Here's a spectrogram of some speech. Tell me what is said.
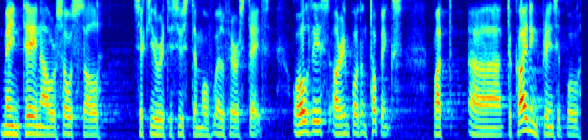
maintain our social security system of welfare states. All these are important topics, but uh, the guiding principle,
